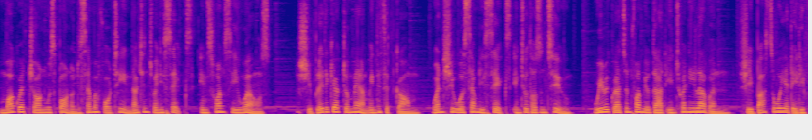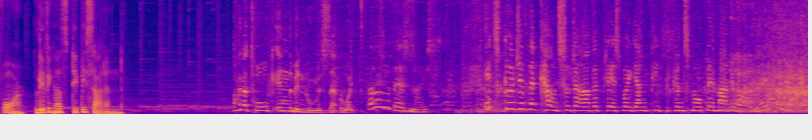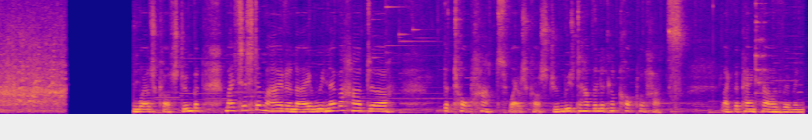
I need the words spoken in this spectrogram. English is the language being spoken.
Margaret John was born on December 14, 1926 in Swansea, Wales. She played the character Ma'am in the sitcom when she was 76 in 2002. We regret to inform you that in 2011, she passed away at 84, leaving us deeply saddened. Having a talk in the bin room, Mrs. Hepplewhite. Oh, that's nice. It's good of the council to have a place where young people can smoke their marijuana. Welsh costume, but my sister Maya and I, we never had uh, the top hat Welsh costume. We used to have the little cockle hats, like the Penclawdd women.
